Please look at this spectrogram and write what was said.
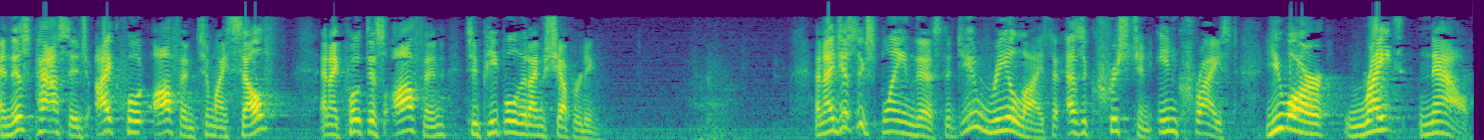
And this passage I quote often to myself, and I quote this often to people that I'm shepherding. And I just explained this that do you realize that as a Christian in Christ, you are right now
